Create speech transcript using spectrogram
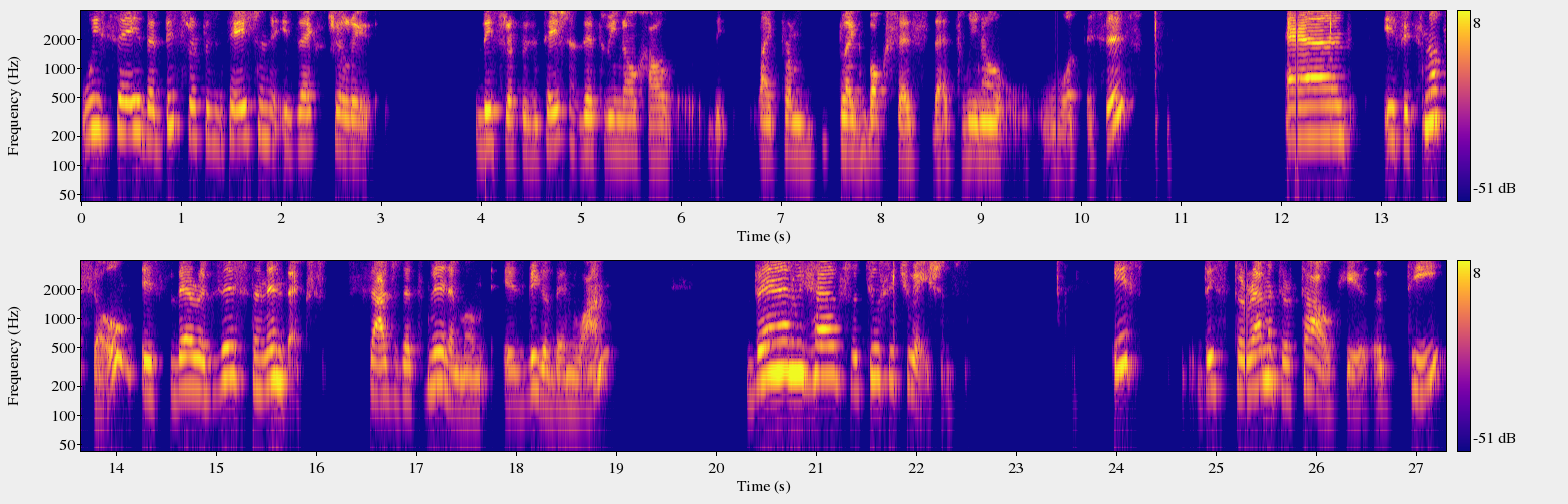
we say that this representation is actually this representation that we know how, like from black boxes, that we know what this is. And if it's not so, if there exists an index such that minimum is bigger than one, then we have two situations. If this parameter tau here, uh, t,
